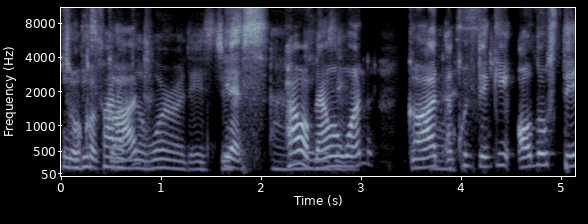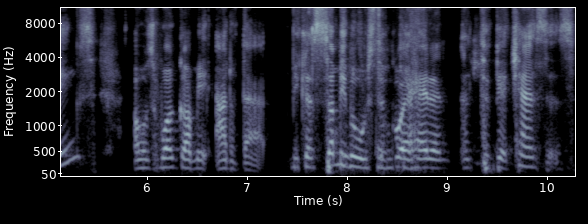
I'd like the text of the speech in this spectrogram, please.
In So, this part God, of the world is just yes, power of amazing. 911, God, and quick thinking, all those things was what got me out of that. Because some people will still go ahead and, and take their chances.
